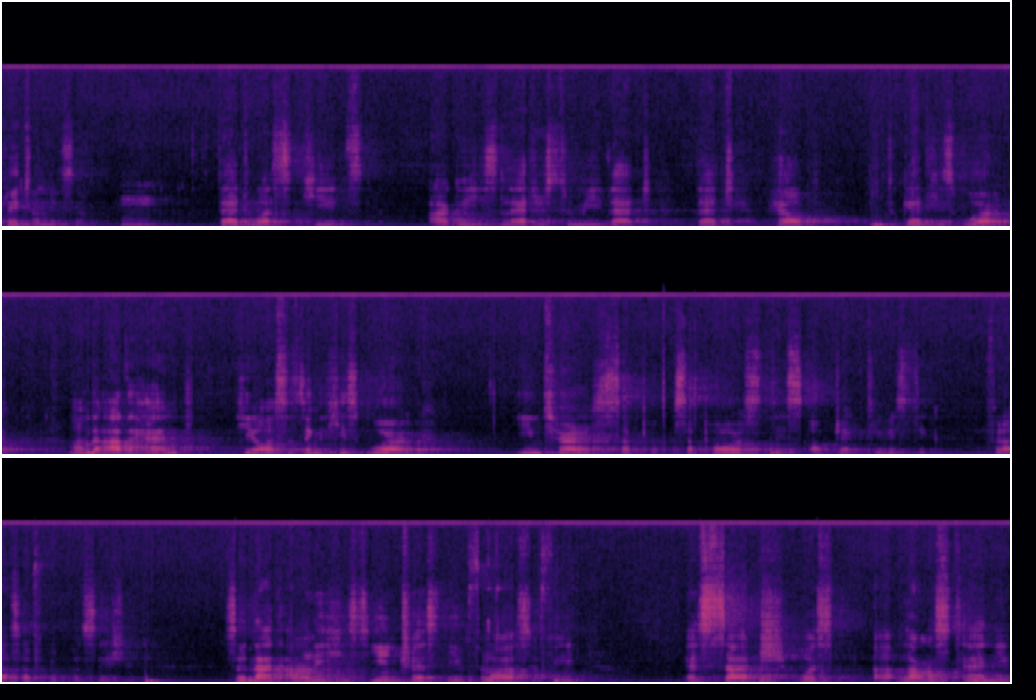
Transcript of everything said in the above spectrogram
Platonism. That was his argue his letters to me that that helped him to get his work. On the other hand, he also thinks his work in turn supp- supports this objectivistic philosophical position. So not only his interest in philosophy as such was uh, long-standing,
